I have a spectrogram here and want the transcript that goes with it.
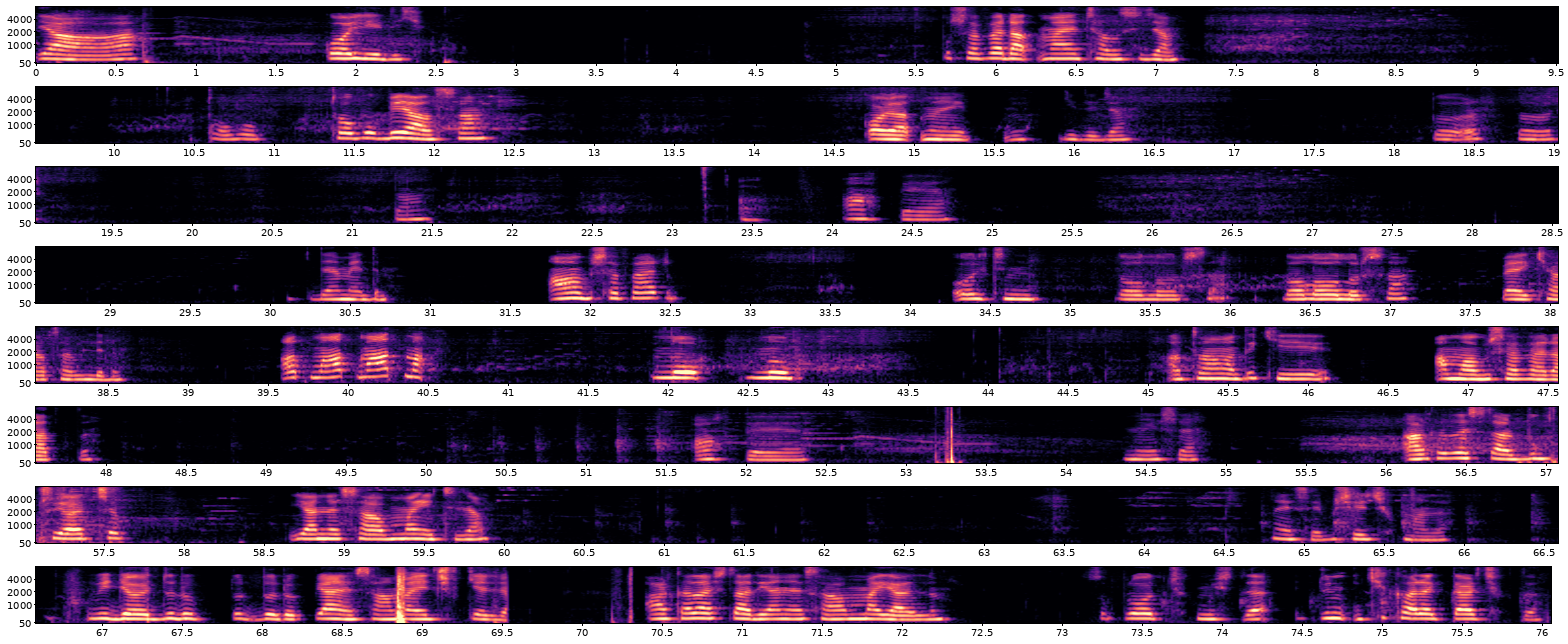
Ya. Gol yedik. Bu sefer atmaya çalışacağım. Topu, topu bir alsam gol atmaya gideceğim. Dur, dur. Şuradan. Ah, ah be. Gidemedim. Ama bu sefer ultim dolu olursa, dolu olursa belki atabilirim. Atma atma atma. Nope nope. Atamadı ki. Ama bu sefer attı. Ah be. Neyse. Arkadaşlar bu kutuyu açıp yan hesabıma geçeceğim. Neyse bir şey çıkmadı. Videoyu durup durdurup yan hesabıma geçip geliyorum. Arkadaşlar yan hesabıma geldim. Sprout çıkmıştı. Dün iki karakter çıktı.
